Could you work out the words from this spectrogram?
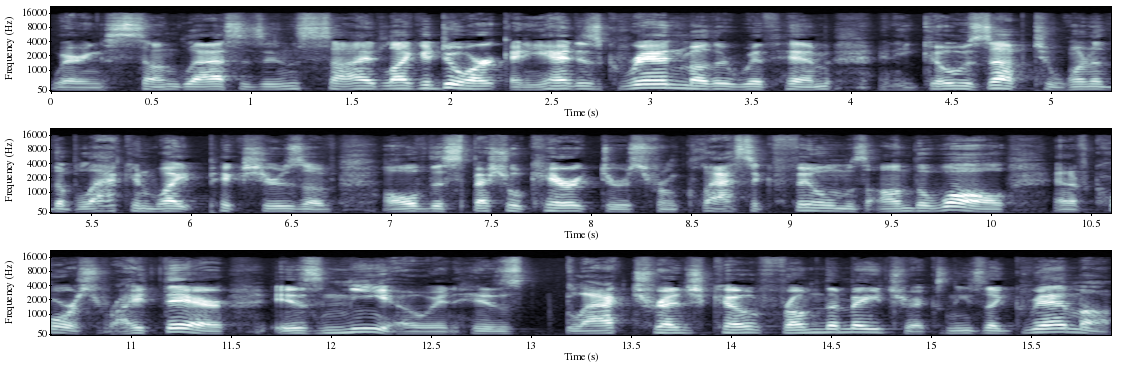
wearing sunglasses inside like a dork, and he had his grandmother with him, and he goes up to one of the black and white pictures of all the special characters from classic films on the wall, and of course, right there is Neo in his black trench coat from the Matrix. And he's like, Grandma,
